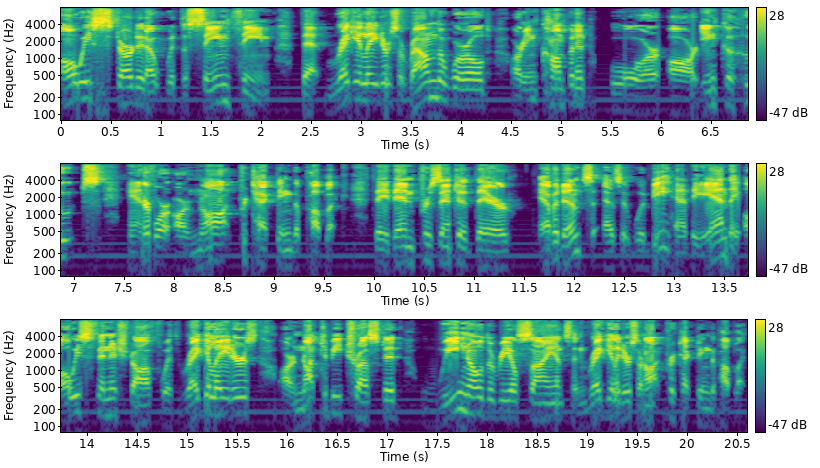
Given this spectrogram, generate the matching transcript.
always started out with the same theme that regulators around the world are incompetent or are in cahoots and therefore are not protecting the public. They then presented their evidence as it would be, and at the end they always finished off with regulators are not to be trusted. We know the real science, and regulators are not protecting the public.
